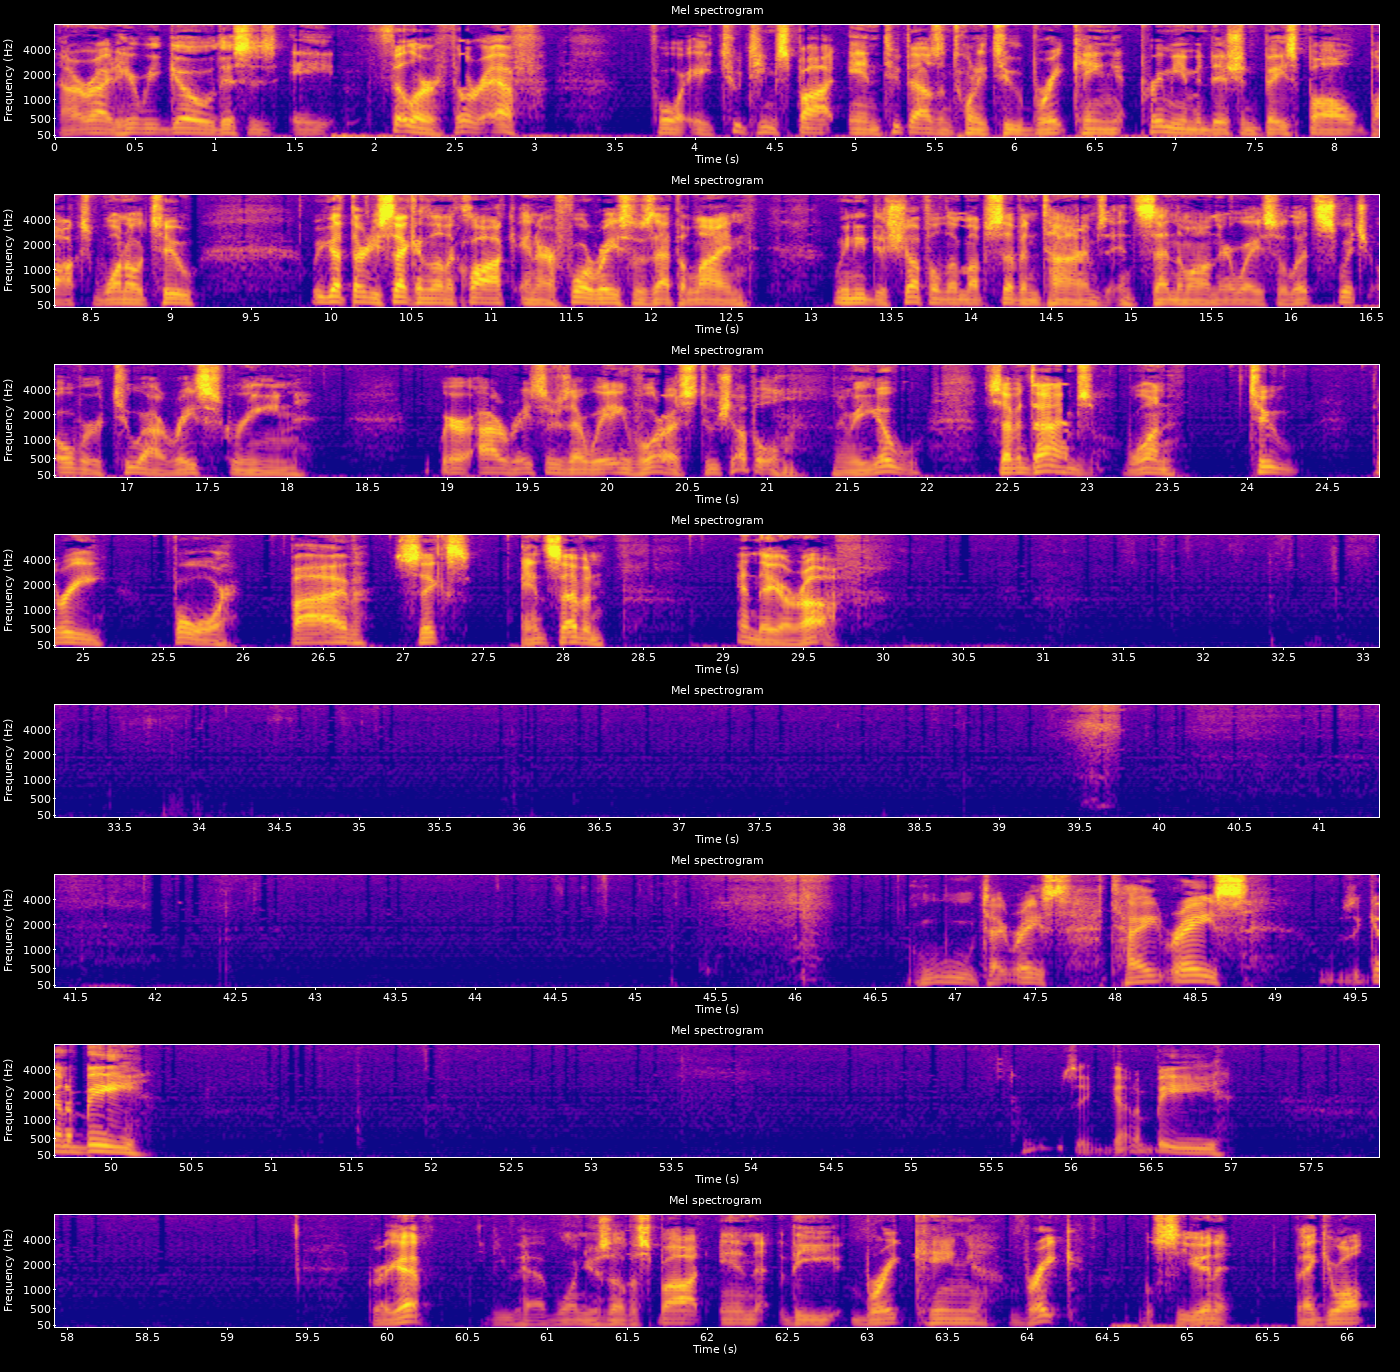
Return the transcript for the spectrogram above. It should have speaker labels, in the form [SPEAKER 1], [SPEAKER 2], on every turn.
[SPEAKER 1] All right, here we go. This is a filler, filler F for a two team spot in 2022 Break King Premium Edition Baseball Box 102. We got 30 seconds on the clock and our four racers at the line. We need to shuffle them up seven times and send them on their way. So let's switch over to our race screen where our racers are waiting for us to shuffle. There we go. Seven times. One, two, three, four, five, six, and seven. And they are off. Ooh, tight race. Tight race. Who's it going to be? Who's it going to be? Greg F., you have won yourself a spot in the Break King break. We'll see you in it. Thank you all.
